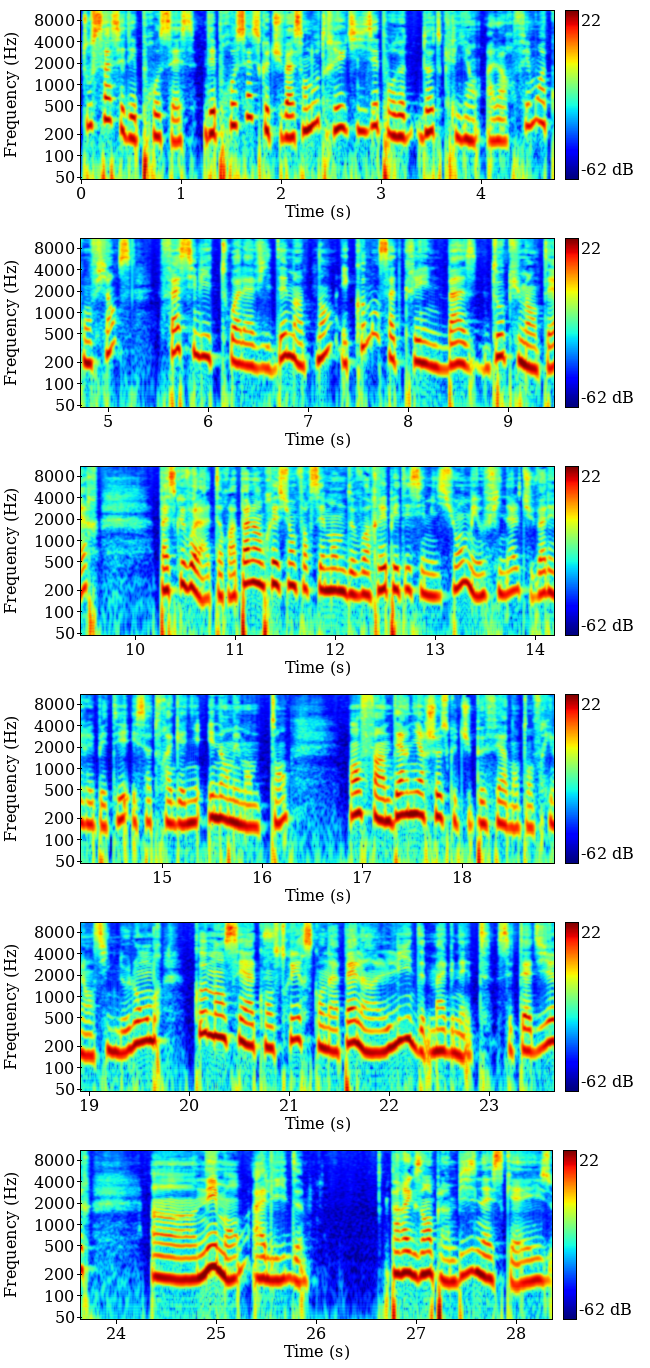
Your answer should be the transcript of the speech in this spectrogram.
Tout ça, c'est des process, des process que tu vas sans doute réutiliser pour d'autres clients. Alors fais-moi confiance, facilite-toi la vie dès maintenant et commence à te créer une base documentaire. Parce que voilà, tu n'auras pas l'impression forcément de devoir répéter ces missions, mais au final, tu vas les répéter et ça te fera gagner énormément de temps. Enfin, dernière chose que tu peux faire dans ton freelancing de l'ombre, commencer à construire ce qu'on appelle un lead magnet, c'est-à-dire un aimant à lead. Par exemple, un business case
